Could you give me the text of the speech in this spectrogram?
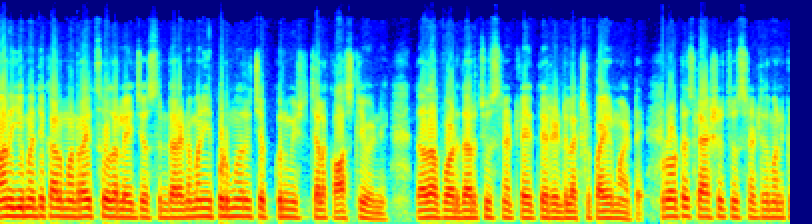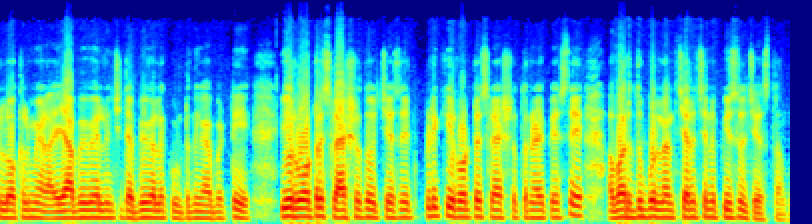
మన ఈ మధ్య కాలం మన రైతు సోదరులు ఏం చేస్తుంటారంటే మనం ఇప్పుడు మనకి చెప్పుకున్న విషయం చాలా కాస్ట్లీ అండి. దాదాపు వాడి ధర చూసినట్లయితే రెండు లక్షల పైన మాటే. రోటరీ స్లాషర్ చూసినట్లయితే మనకి లోకల్ మీద యాభై వేల నుంచి డెబ్బై వేలకు ఉంటుంది కాబట్టి ఈ రోటరీ స్లాషర్తో వచ్చేసేటప్పటికి రోటరీ స్లాషర్తో నడిపేస్తే వరద వరి చిన్న చిన్న పీసులు చేస్తాం.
